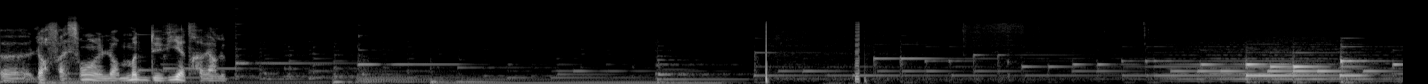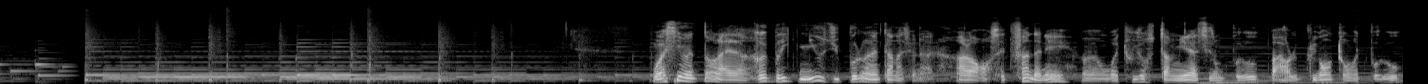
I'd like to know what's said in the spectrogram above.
leur façon, leur mode de vie à travers le Voici maintenant la rubrique news du polo international. Alors en cette fin d'année, euh, on va toujours se terminer la saison de polo par le plus grand tournoi de polo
